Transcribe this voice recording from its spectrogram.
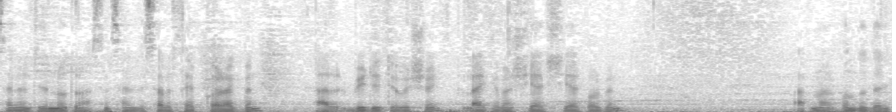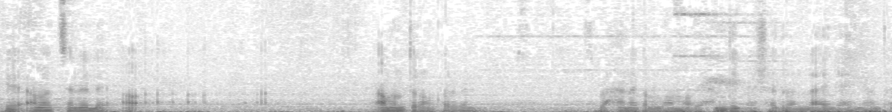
চ্যানেলটিতে নতুন আছেন চ্যানেলটি সাবস্ক্রাইব করে রাখবেন। আর ভিডিওটি অবশ্যই লাইক এবং শেয়ার শেয়ার করবেন। আপনার বন্ধুদেরকে আমার চ্যানেলে আমন্ত্রণ করবেন। সুবহানাকাল্লাহুম্মা ওয়া আসাদ আল্লাহ ইলাহা ইল্লা আনতা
